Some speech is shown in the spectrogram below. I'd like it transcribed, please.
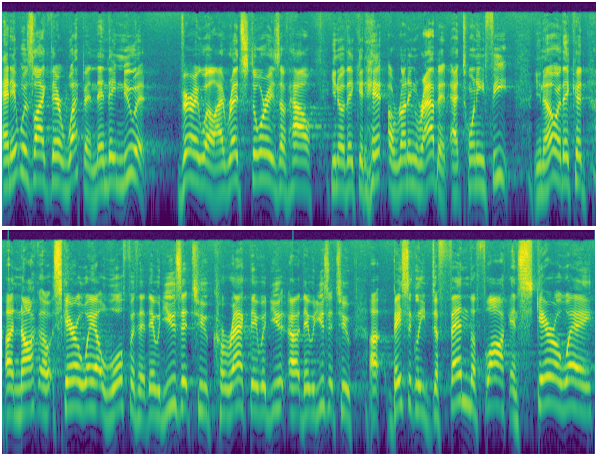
And it was like their weapon, and they knew it very well. I read stories of how, you know, they could hit a running rabbit at 20 feet, you know, or they could uh, knock, uh, scare away a wolf with it. They would use it to correct, they would, u- uh, they would use it to uh, basically defend the flock and scare away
